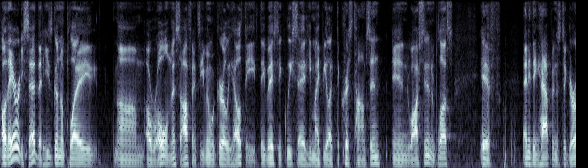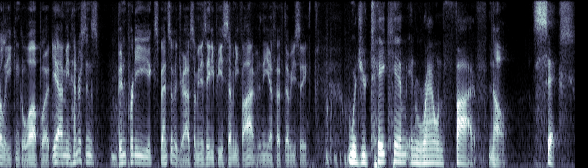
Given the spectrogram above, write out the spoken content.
Oh, they already said that he's going to play um, a role in this offense, even with Gurley healthy. They basically said he might be like the Chris Thompson in Washington, and plus, if anything happens to Gurley, he can go up. But yeah, I mean, Henderson's been pretty expensive in drafts. I mean, his ADP is 75 in the FFWC. Would you take him in round five, No, six?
